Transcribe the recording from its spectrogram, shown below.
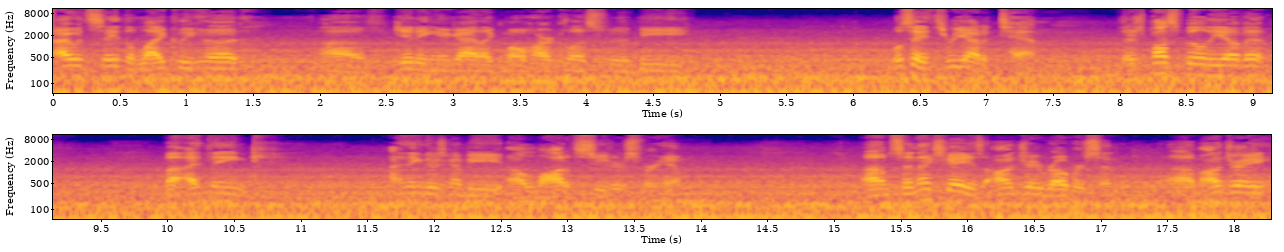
I would say the likelihood of getting a guy like Mo Harkless would be, we'll say three out of ten. There's a possibility of it, but I think I think there's going to be a lot of suitors for him. Um, so next guy is Andre Roberson. Um, Andre,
